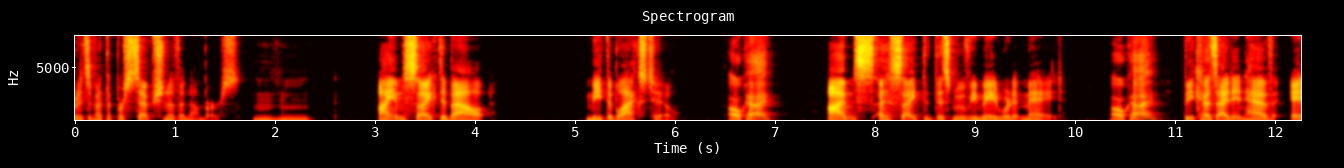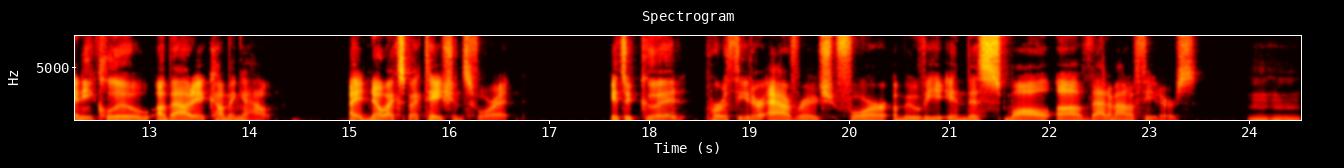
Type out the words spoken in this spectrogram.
but it's about the perception of the numbers. mm-hmm. I am psyched about Meet the Blacks too. Okay. I'm psyched that this movie made what it made Okay. because I didn't have any clue about it coming out. I had no expectations for it. It's a good per theater average for a movie in this small of that amount of theaters. Mm-hmm.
